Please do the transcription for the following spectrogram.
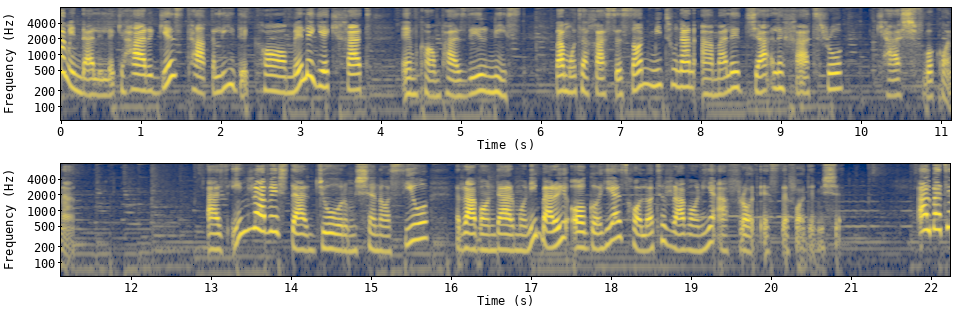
همین دلیله که هرگز تقلید کامل یک خط امکان پذیر نیست و متخصصان می‌تونن عمل جعل خط رو کشف بکنن از این روش در جرم شناسی و رواندرمانی برای آگاهی از حالات روانی افراد استفاده میشه. البته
